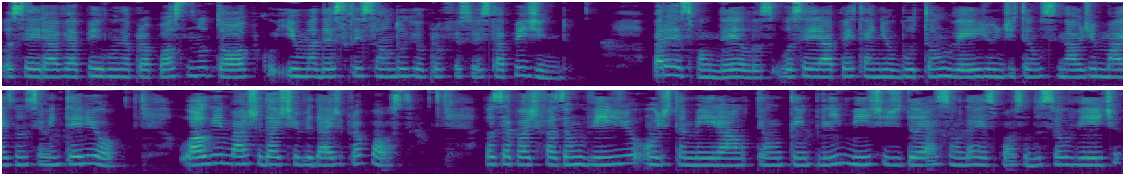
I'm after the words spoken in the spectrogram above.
você irá ver a pergunta proposta no tópico e uma descrição do que o professor está pedindo. Para respondê-las, você irá apertar em um botão verde onde tem um sinal de mais no seu interior, logo embaixo da atividade proposta. Você pode fazer um vídeo, onde também irá ter um tempo limite de duração da resposta do seu vídeo,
